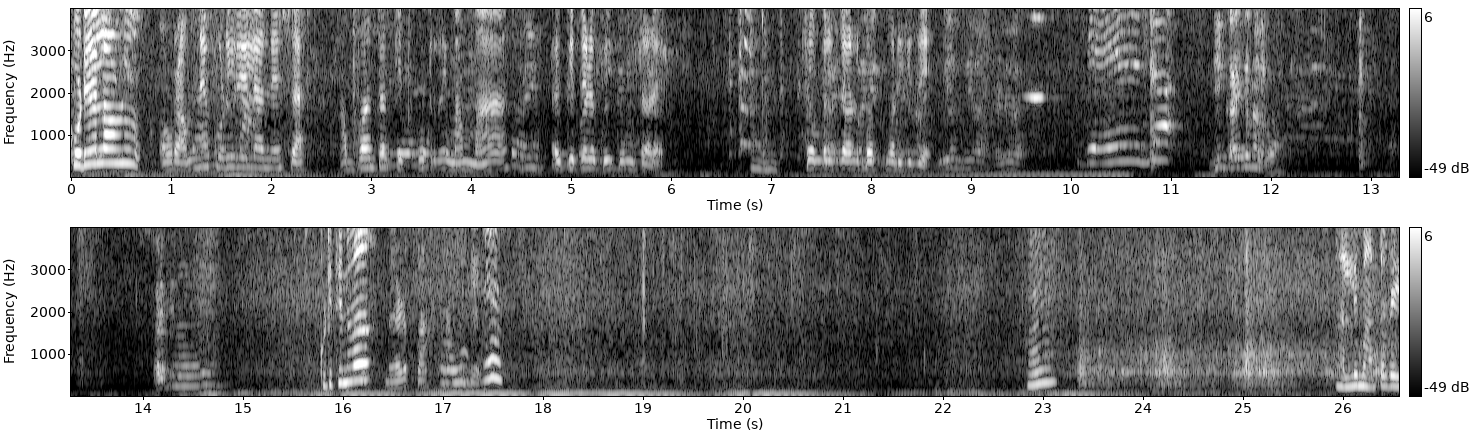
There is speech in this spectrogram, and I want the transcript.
ಕುಡಿಯಲ್ಲ ಅವನು ಅವ್ರ ಅಮ್ಮನೆ ಕುಡಿಲಿಲ್ಲ ನೇಷ ಹಬ್ಬ ಅಂತ ಕಿತ್ಕೊಟ್ರಿ ನಿಮ್ಮಮ್ಮ. ಕಿತ್ತಳೆ ಕುಯ್ಕೊಂಬಿಟ್ಟಾಳೆ ಚೊಂಬಲಿ ತಗೊಂಡು ಬಸ್ ಮಡಗಿದೆ. ಕುಡಿತೀನವಾ ಬೇಡಪ್ಪ. ಅಲ್ಲಿ ಮಾತಾಡಿ.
